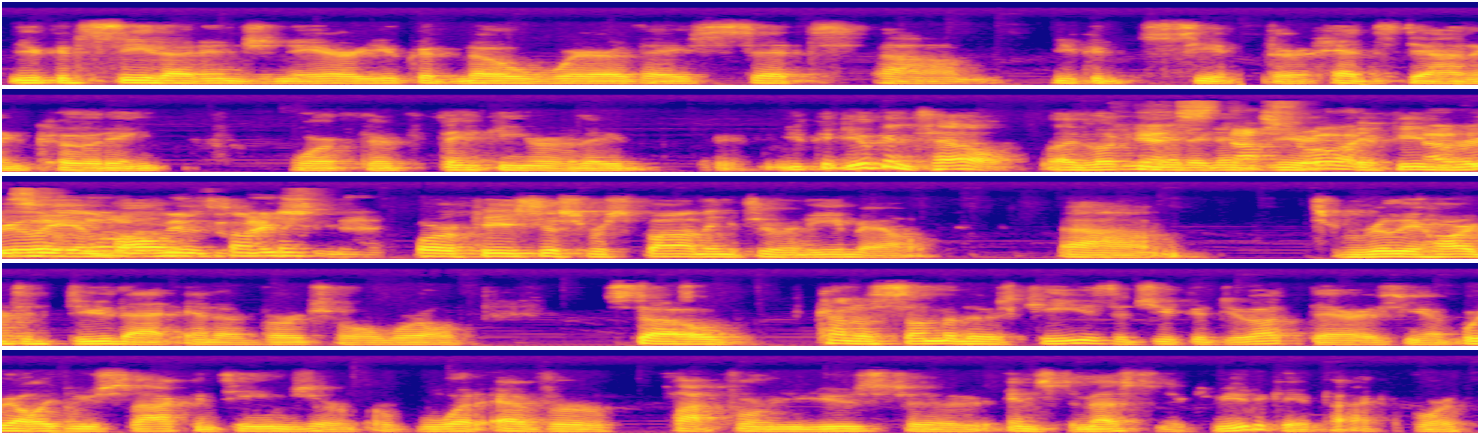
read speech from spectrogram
you could see that engineer, you could know where they sit, um, you could see if their heads down in coding, or if they're thinking, or they, you can you can tell by looking yes, at an engineer right. if he's that really involved in something, there. or if he's just responding to an email. Um, it's really hard to do that in a virtual world. So kind of some of those keys that you could do up there is, you know, we all use Slack and Teams or, or whatever platform you use to instant message and to communicate back and forth.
